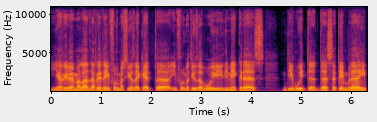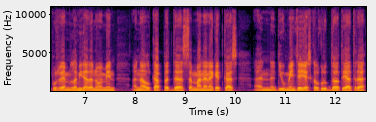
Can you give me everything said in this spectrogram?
I arribem a la darrera informació d'aquest uh, informatiu d'avui dimecres 18 de setembre i posarem la mirada novament en el cap de setmana, en aquest cas en diumenge, i és que el grup del teatre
